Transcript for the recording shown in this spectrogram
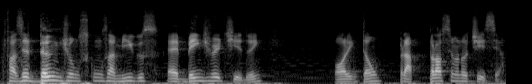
fazer dungeons com os amigos, é bem divertido, hein? Bora então para a próxima notícia.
